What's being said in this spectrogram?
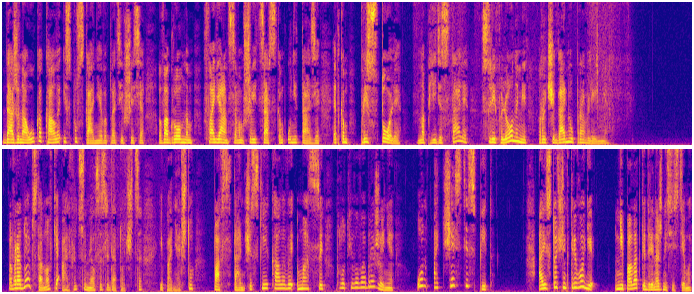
даже наука кала испускания, воплотившаяся в огромном фаянсовом швейцарском унитазе, этком престоле на пьедестале — с рифлеными рычагами управления. В родной обстановке Альфред сумел сосредоточиться и понять, что повстанческие каловые массы — плод его воображения. Он отчасти спит, а источник тревоги — неполадки дренажной системы.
